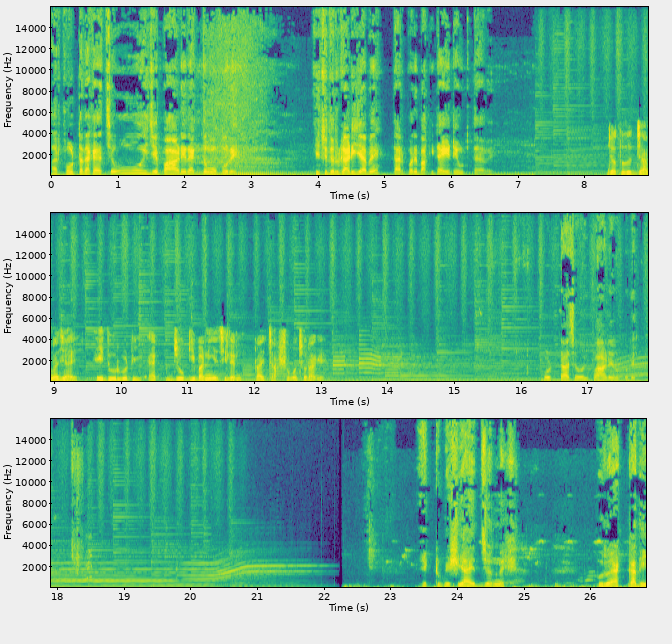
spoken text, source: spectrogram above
আর ফোর্টটা দেখা যাচ্ছে ওই যে পাহাড়ের একদম ওপরে। কিছু দূর গাড়ি যাবে তারপরে বাকিটা হেঁটে উঠতে হবে। যতদূর জানা যায় এই দুর্গটি এক যোগী বানিয়েছিলেন প্রায় চারশো বছর আগে। ফোর্টটা আছে ওই পাহাড়ের উপরে একটু বেশি আয়ের জন্যে। পুরো এক কাঁধি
